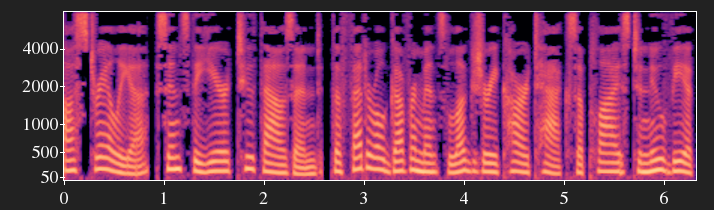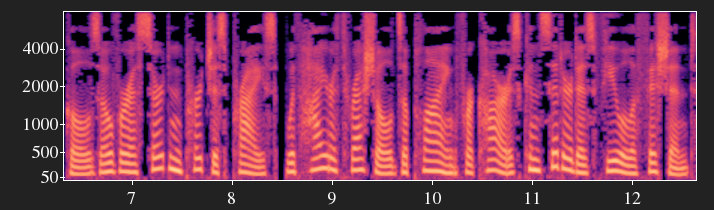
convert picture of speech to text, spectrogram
Australia. Since the year 2000, the federal government's luxury car tax applies to new vehicles over a certain purchase price, with higher thresholds applying for cars considered as fuel efficient.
